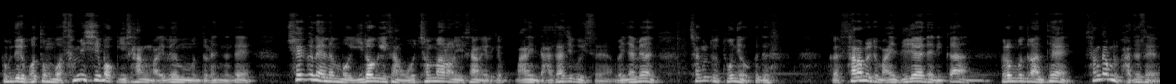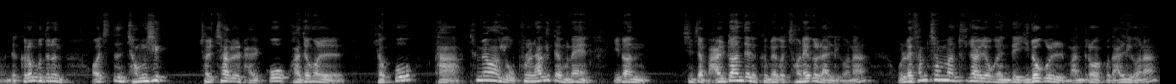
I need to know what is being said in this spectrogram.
그분들이 보통 뭐 30억 이상 막 이런 분들을 했는데 최근에는 뭐 1억 이상, 5천만 원 이상 이렇게 많이 낮아지고 있어요. 왜냐면 자기들도 돈이 없거든. 그러니까 사람을 좀 많이 늘려야 되니까 음. 그런 분들한테 상담을 받으세요. 근데 그런 분들은 어쨌든 정식 절차를 밟고 과정을 겪고 다 투명하게 오픈을 하기 때문에 이런 진짜 말도 안 되는 금액을 전액을 날리거나 원래 3천만 투자하려고 했는데 1억을 만들어 갖고 날리거나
